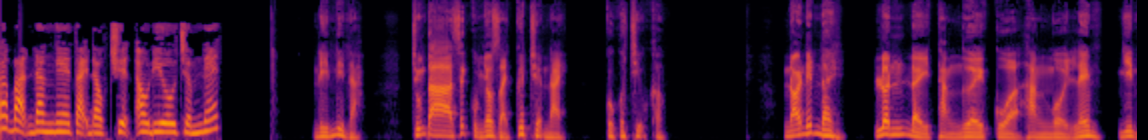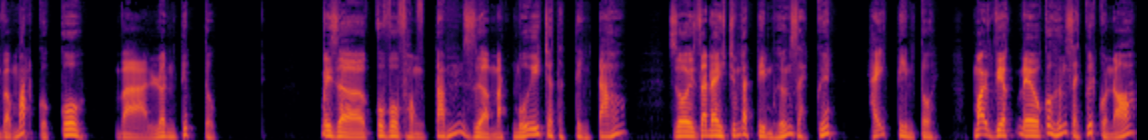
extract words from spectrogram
Các bạn đang nghe tại đọc chuyện audio.net Nín đi nào, chúng ta sẽ cùng nhau giải quyết chuyện này. Cô có chịu không? Nói đến đây, Luân đẩy thẳng người của Hằng ngồi lên, nhìn vào mắt của cô và Luân tiếp tục. Bây giờ cô vô phòng tắm rửa mặt mũi cho thật tỉnh táo. Rồi ra đây chúng ta tìm hướng giải quyết. Hãy tin tôi. Mọi việc đều có hướng giải quyết của nó.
